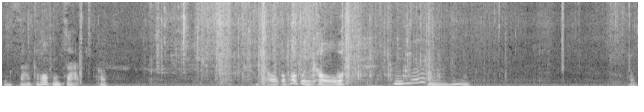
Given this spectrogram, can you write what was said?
ผงสา ดกับพ่อผงสาดเขากับพ่อผงเขาบ่อืมอืมครับ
